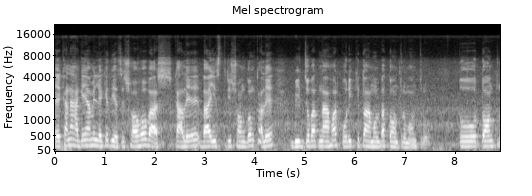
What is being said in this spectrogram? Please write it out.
এখানে আগে আমি লিখে দিয়েছি, সহবাস কালে বা স্ত্রী সঙ্গম কালে বীর্যপাত না হওয়ার পরীক্ষিত আমল বা তন্ত্রমন্ত্র। তো তন্ত্র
